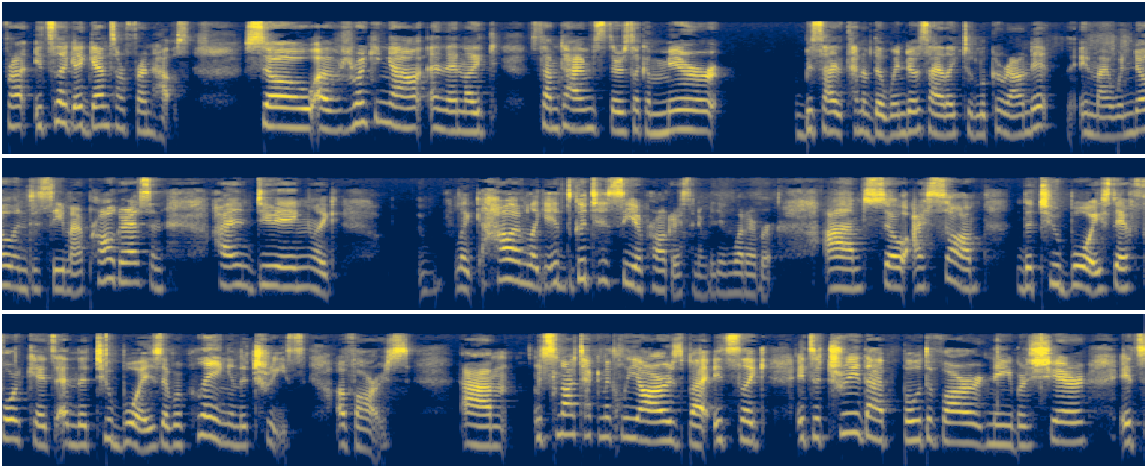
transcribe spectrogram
front it's like against our front house. So i was working out and then like sometimes there's like a mirror beside kind of the window so i like to look around it in my window and to see my progress and how i'm doing like like how i'm like it's good to see your progress and everything whatever. Um so i saw the two boys they have four kids and the two boys that were playing in the trees of ours um it's not technically ours but it's like it's a tree that both of our neighbors share. It's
